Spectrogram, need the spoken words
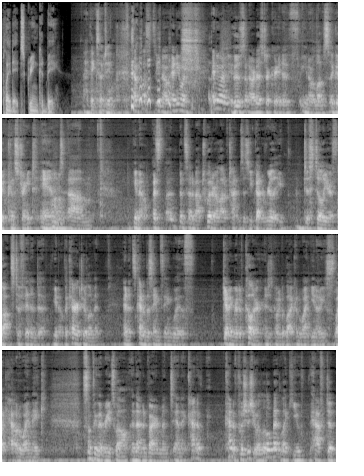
Playdate screen could be. I think so too. And plus, you know, anyone anyone who's an artist or creative, you know, loves a good constraint. And um, you know, it's been said about Twitter a lot of times is you've got to really distill your thoughts to fit into you know the character limit. And it's kind of the same thing with getting rid of color and just going to black and white. You know, it's like how do I make something that reads well in that environment? And it kind of kind of pushes you a little bit. Like you have to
